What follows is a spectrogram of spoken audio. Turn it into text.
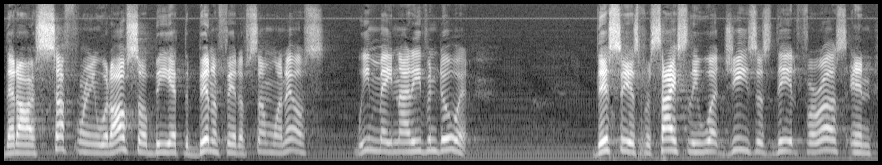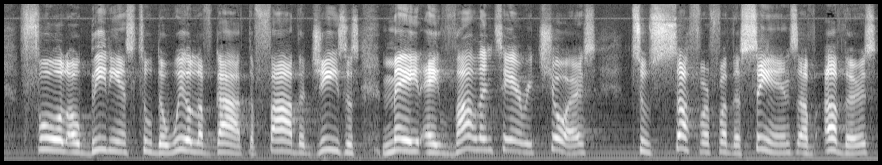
that our suffering would also be at the benefit of someone else, we may not even do it. This is precisely what Jesus did for us in full obedience to the will of God. The Father, Jesus, made a voluntary choice to suffer for the sins of others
